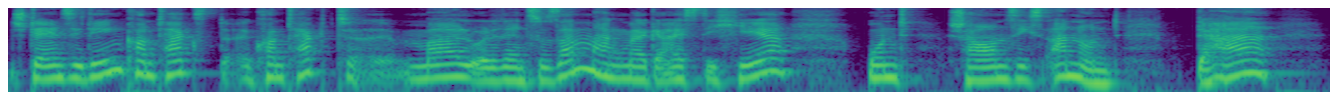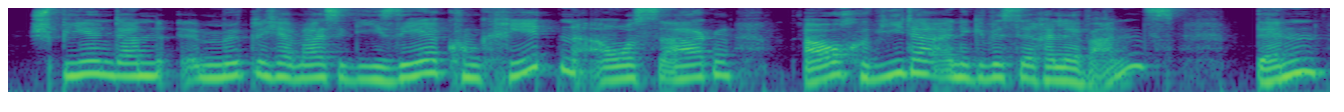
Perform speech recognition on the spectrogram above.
stellen Sie den Kontakt, Kontakt mal oder den Zusammenhang mal geistig her und schauen sich es an. Und da spielen dann möglicherweise die sehr konkreten Aussagen auch wieder eine gewisse Relevanz, denn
